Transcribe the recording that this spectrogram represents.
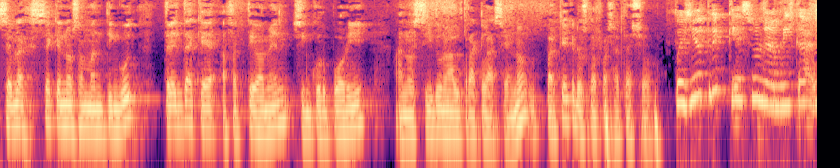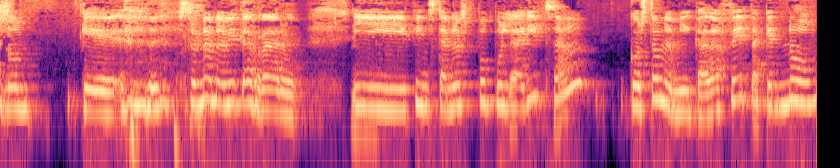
sembla ser que no s'ha mantingut, tret de que efectivament s'incorpori en el si d'una altra classe, no? Per què creus que ha passat això? Pues jo crec que és una mica el nom que sona una mica raro i fins que no es popularitza costa una mica. De fet, aquest nom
